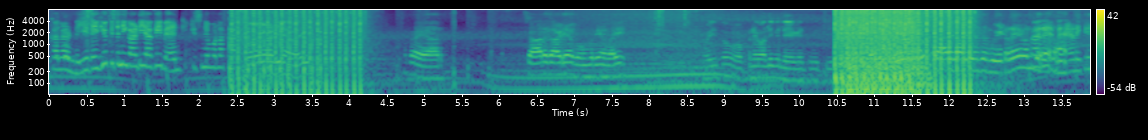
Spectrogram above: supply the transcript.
का लैंड ये देखियो कितनी गाड़ी आ गई। वैन की किसने बोला था? दो गाड़ियाँ भाई। अबे यार चार गाड़ियाँ घूम रही हैं भाई। वही तो अपने वाली भी ले गए चूती चार गाड़ियों से पीट रहे बंदे। अरे वैन के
